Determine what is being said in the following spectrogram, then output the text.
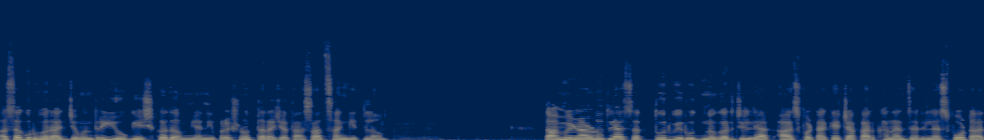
असं गृहराज्यमंत्री योगेश कदम यांनी प्रश्नोत्तराच्या तासात सांगितलं. तामिळनाडूतल्या सत्तूर विरुद्ध नगर जिल्ह्यात आज फटाक्याच्या कारखान्यात झालेल्या स्फोटात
